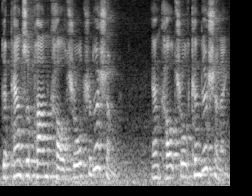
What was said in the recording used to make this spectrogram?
depends upon cultural tradition and cultural conditioning.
